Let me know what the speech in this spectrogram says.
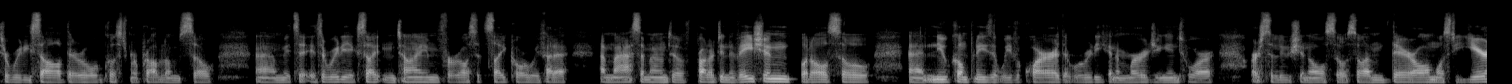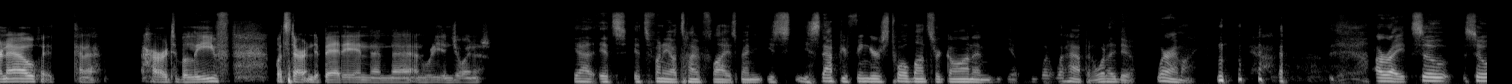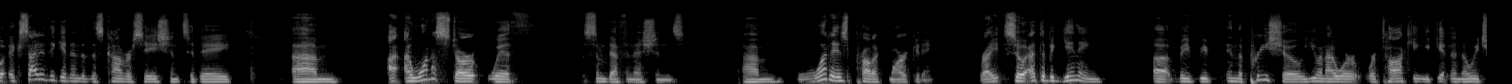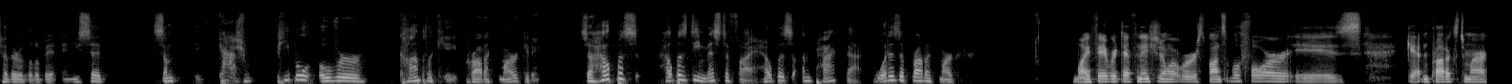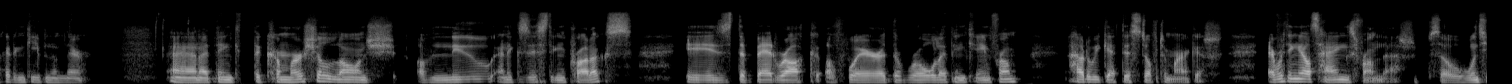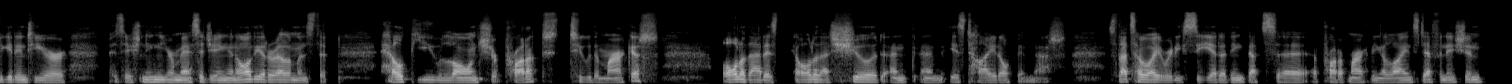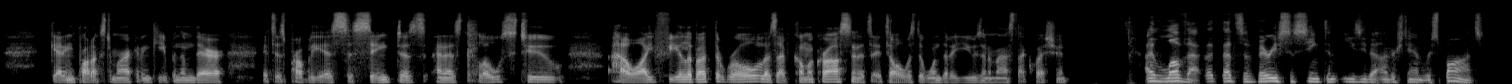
to really solve their own customer problems. So um, it's a it's a really exciting time for us at Sitecore. We've had a, a mass amount of product innovation, but also uh, new companies that we've acquired that we're really kind of merging into our our solution also. So I'm there almost a year now. It kind of hard to believe, but starting to bed in and uh, and really enjoying it. Yeah, it's it's funny how time flies, man. You you snap your fingers, twelve months are gone, and you know, what what happened? What did I do? Where am I? All right. So so excited to get into this conversation today. Um, I, I want to start with some definitions. Um, what is product marketing? Right. So at the beginning, uh, be, be, in the pre-show, you and I were were talking, getting to know each other a little bit, and you said some, gosh, people overcomplicate product marketing. So help us help us demystify, help us unpack that. What is a product marketer? My favorite definition of what we're responsible for is getting products to market and keeping them there. And I think the commercial launch of new and existing products is the bedrock of where the role I think came from. How do we get this stuff to market? Everything else hangs from that. So once you get into your positioning, your messaging, and all the other elements that help you launch your product to the market, all of that is all of that should and, and is tied up in that. So that's how I really see it. I think that's a, a product marketing alliance definition getting products to market and keeping them there. It's as probably as succinct as and as close to how I feel about the role as I've come across, and it's it's always the one that I use when I'm asked that question. I love that. That's a very succinct and easy to understand response.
